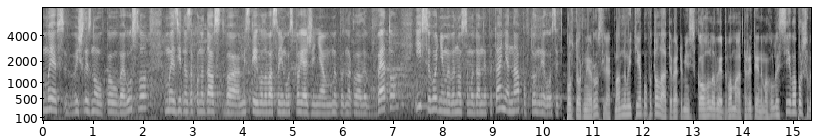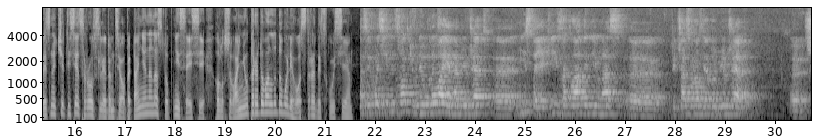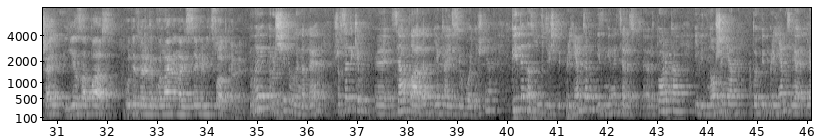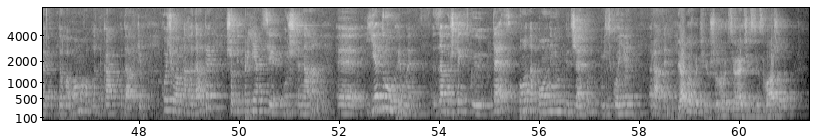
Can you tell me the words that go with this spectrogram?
Ми вийшли знову в правове русло. Ми згідно законодавства, міський голова своїм розпорядженням ми наклали вето. І сьогодні ми виносимо дане питання на повторний розгляд. Повторний розгляд мав на меті або подолати вето міського голови двома третинами голосів, або ж визначитися з розглядом цього питання на наступній сесії. Голосуванню передувала доволі гостра дискусія. Цих осібниць не впливає на бюджет е, міста, який закладений у нас е, під час розгляду бюджету. Е, Ще є запас, буде перевиконання навіть з цими відсотками. Ми розчитували на те, що все-таки е, ця влада, яка є сьогоднішня, піде на зустріч підприємцям і зміниться риторика і відношення до підприємця як- як до вагомого платника податків. Хочу вам нагадати, що підприємці бурштина е, є другими за бурштинською ТЕЦ по наповненню бюджету міської ради. Я би хотів, щоб ви ці речі всі зважили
